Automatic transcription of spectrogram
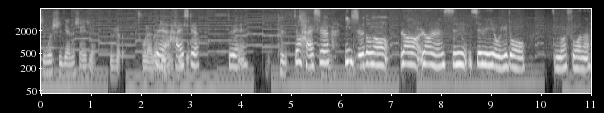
经过时间的筛选，就是出来的。对，还是，对，就还是一直都能让让人心心里有一种怎么说呢？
